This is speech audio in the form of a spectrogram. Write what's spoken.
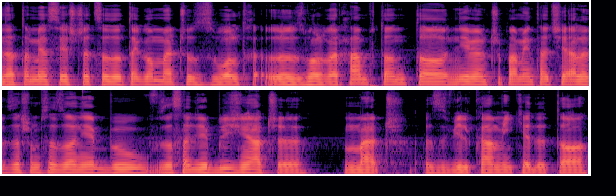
Natomiast jeszcze co do tego meczu z, Wol- z Wolverhampton, to nie wiem czy pamiętacie, ale w zeszłym sezonie był w zasadzie bliźniaczy mecz z Wilkami, kiedy to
